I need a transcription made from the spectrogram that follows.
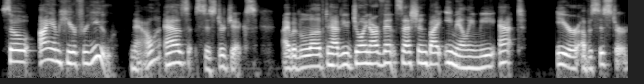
So I am here for you now as Sister Gix. I would love to have you join our vent session by emailing me at ear of a sister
